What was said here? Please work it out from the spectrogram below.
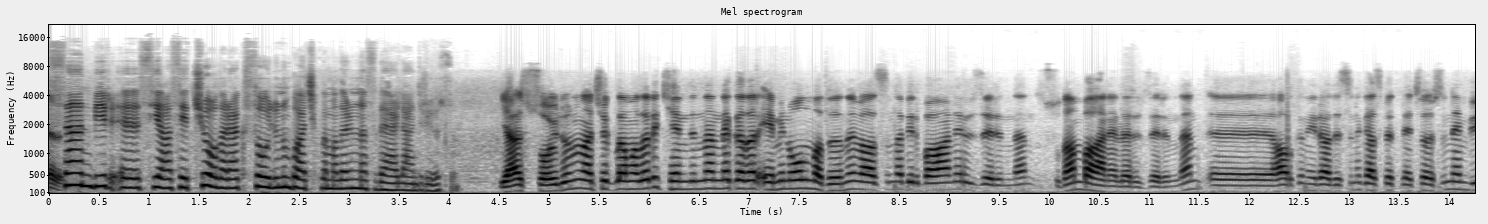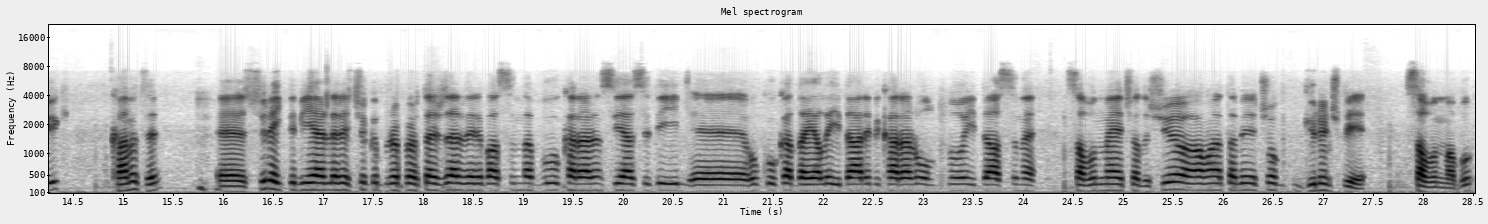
Evet. Sen bir e, siyasetçi olarak Soylu'nun bu açıklamalarını nasıl değerlendiriyorsun? Ya Soylu'nun açıklamaları kendinden ne kadar emin olmadığını ve aslında bir bahane üzerinden, sudan bahaneler üzerinden e, halkın iradesini gasp etmeye çalıştığının en büyük kanıtı. E, sürekli bir yerlere çıkıp röportajlar verip aslında bu kararın siyasi değil, e, hukuka dayalı idari bir karar olduğu iddiasını savunmaya çalışıyor. Ama tabii çok gülünç bir savunma bu.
